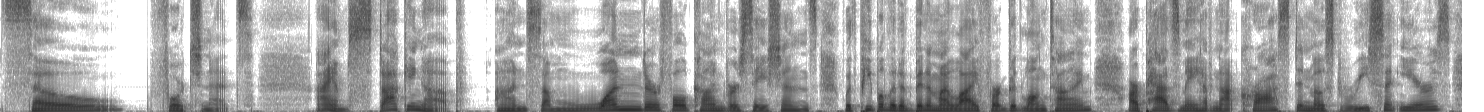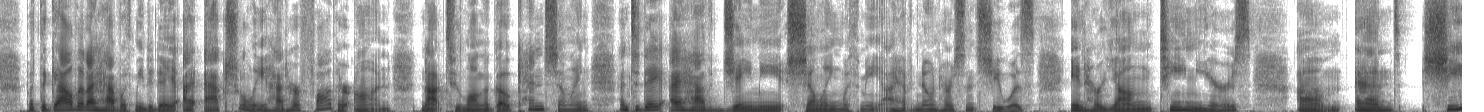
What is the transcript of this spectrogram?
so fortunate. I am stocking up on some wonderful conversations with people that have been in my life for a good long time. Our paths may have not crossed in most recent years, but the gal that I have with me today, I actually had her father on not too long ago, Ken Schilling, and today I have Jaime Schilling with me. I have known her since she was in her young teen years, um, and she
